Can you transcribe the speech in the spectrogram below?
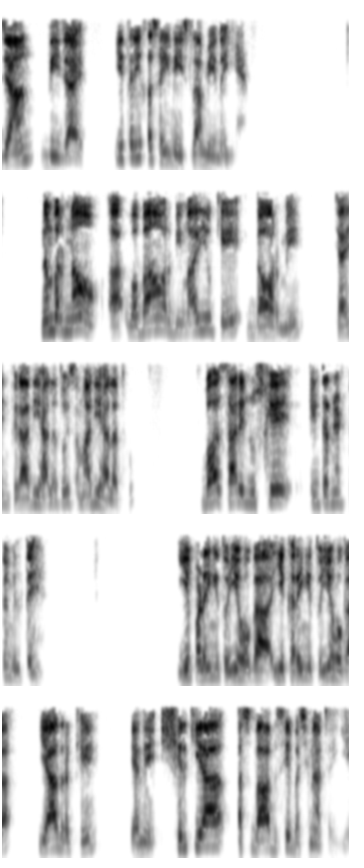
جان دی جائے۔ یہ طریقہ صحیح نہیں اسلام یہ نہیں ہے۔ نمبر نو وباؤں اور بیماریوں کے دور میں چاہے انفرادی حالت ہو سماجی حالت ہو، بہت سارے نسخے انٹرنیٹ پہ ملتے ہیں۔ یہ پڑھیں گے تو یہ ہوگا، یہ کریں گے تو یہ ہوگا۔ یاد رکھیں یعنی شرکیہ اسباب سے بچنا چاہیے۔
